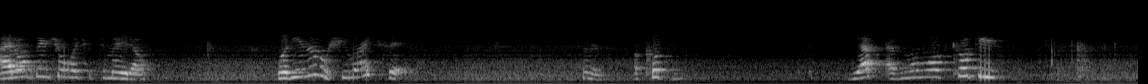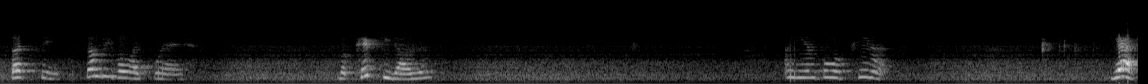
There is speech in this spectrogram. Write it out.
I don't think she'll like a tomato. What do you know? She likes it. Hmm. A cookie. Yep, everyone loves cookies. Let's see. Some people like bread. But Pixie doesn't. A handful of peanuts. Yes,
